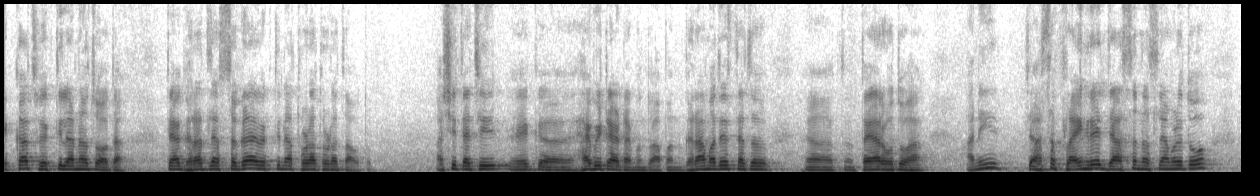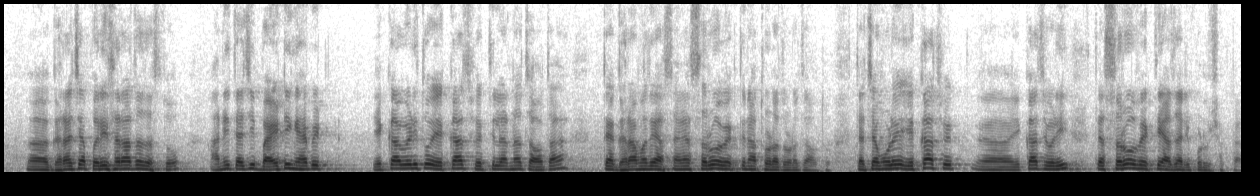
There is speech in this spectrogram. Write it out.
एकाच व्यक्तीला न चावता त्या घरातल्या सगळ्या व्यक्तींना थोडा थोडा चावतो. अशी त्याची एक हॅबिटॅट आहे म्हणतो आपण. घरामध्येच त्याचं तयार होतो हा. आणि जास्त फ्लाईंग रेंज जास्त नसल्यामुळे तो घराच्या परिसरातच असतो. आणि त्याची बायटिंग हॅबिट एका वेळी तो एकाच व्यक्तीला न चावता त्या घरामध्ये असणाऱ्या सर्व व्यक्तींना थोडा थोडा चावतो त्याच्यामुळे एकाच व्यक् एकाच वेळी त्या सर्व व्यक्ती आजारी पडू शकतात.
